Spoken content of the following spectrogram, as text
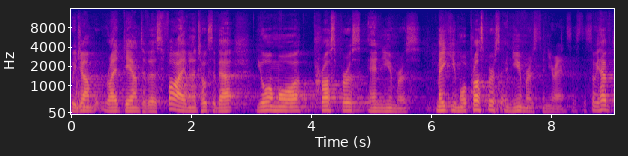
we jump right down to verse 5, and it talks about you're more prosperous and numerous, make you more prosperous and numerous than your ancestors. So we have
